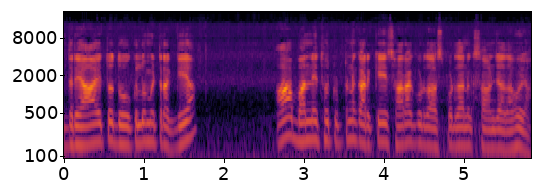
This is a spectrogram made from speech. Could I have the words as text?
ਦਰਿਆ ਇਹ ਤੋਂ 2 ਕਿਲੋਮੀਟਰ ਅੱਗੇ ਆ। ਆ ਬੰਨ ਇਥੋਂ ਟੁੱਟਣ ਕਰਕੇ ਸਾਰਾ ਗੁਰਦਾਸਪੁਰ ਦਾ ਨੁਕਸਾਨ ਜ਼ਿਆਦਾ ਹੋਇਆ।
